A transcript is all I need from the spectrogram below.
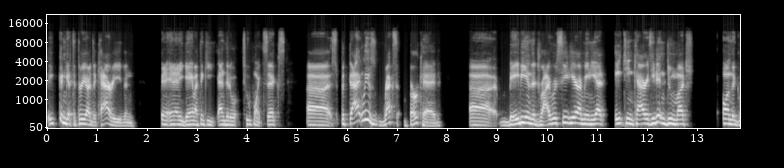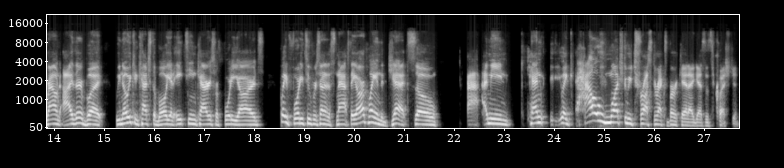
he couldn't get to three yards of carry even in, in any game. I think he ended at 2.6. Uh, but that leaves Rex Burkhead uh maybe in the driver's seat here. I mean, he had 18 carries. He didn't do much on the ground either, but we know he can catch the ball. He had 18 carries for 40 yards, played 42% of the snaps. They are playing the Jets. So I, I mean, can like how much do we trust Rex Burkhead? I guess is the question.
